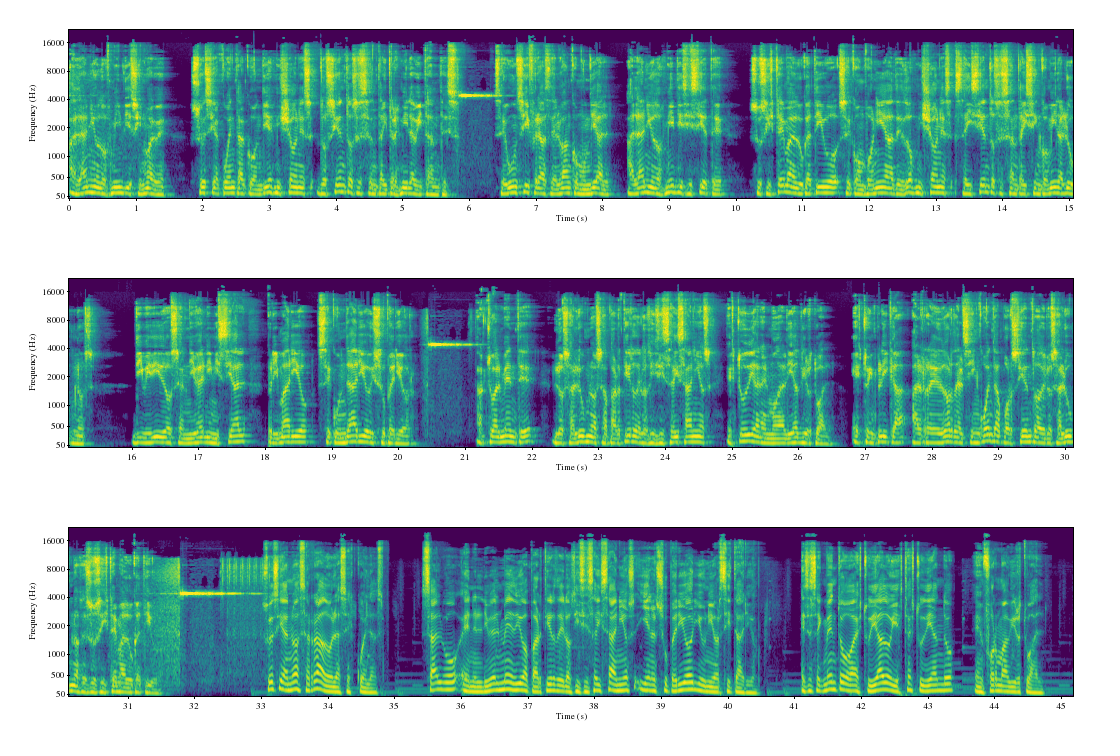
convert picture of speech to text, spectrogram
Al año 2019, Suecia cuenta con 10.263.000 habitantes. Según cifras del Banco Mundial, al año 2017, su sistema educativo se componía de 2.665.000 alumnos, divididos en nivel inicial, primario, secundario y superior. Actualmente, los alumnos a partir de los 16 años estudian en modalidad virtual. Esto implica alrededor del 50% de los alumnos de su sistema educativo. Suecia no ha cerrado las escuelas, salvo en el nivel medio a partir de los 16 años y en el superior y universitario. Ese segmento ha estudiado y está estudiando en forma virtual.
